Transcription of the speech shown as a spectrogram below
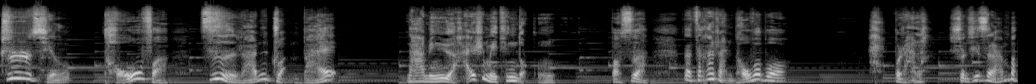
知情，头发自然转白。”那明月还是没听懂。宝四，那咱还染头发不？哎，不染了，顺其自然吧。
